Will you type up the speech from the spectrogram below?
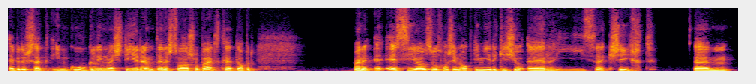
Eben, du hast gesagt, in Google investieren und dann hast du zwar schon beides gesagt, aber meine SEO, Suchmaschinenoptimierung ist ja eine riesige Geschichte. Ähm,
